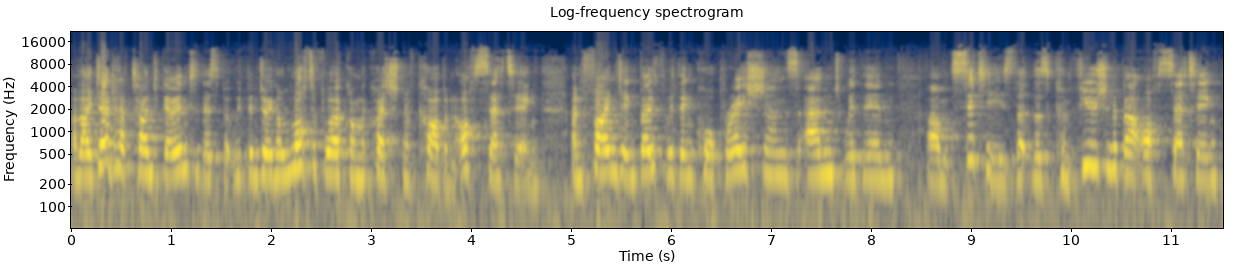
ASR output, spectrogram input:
And I don't have time to go into this, but we've been doing a lot of work on the question of carbon offsetting and finding both within corporations and within um, cities that there's confusion about offsetting.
